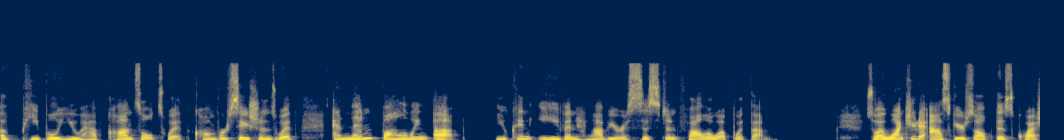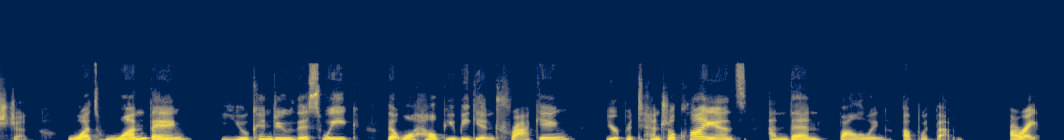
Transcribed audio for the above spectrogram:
of people you have consults with, conversations with, and then following up. You can even have your assistant follow up with them. So I want you to ask yourself this question What's one thing you can do this week that will help you begin tracking your potential clients and then following up with them? All right,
